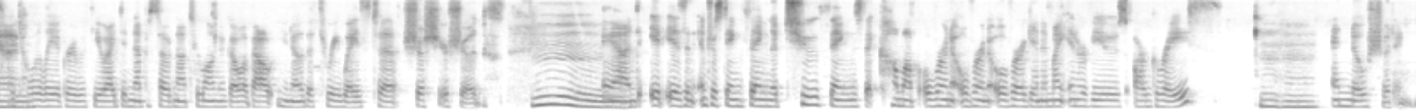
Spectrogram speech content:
And I totally agree with you. I did an episode not too long ago about, you know, the three ways to shush your shoulds. Mm. And it is an interesting thing. The two things that come up over and over and over again in my interviews are grace mm-hmm. and no shoulding.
